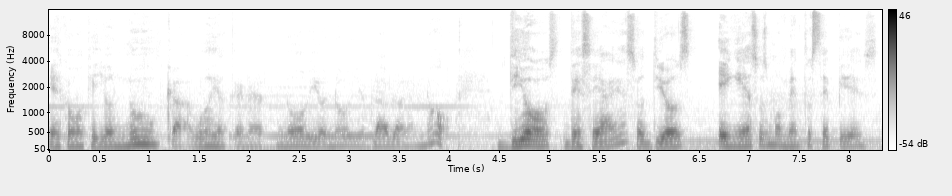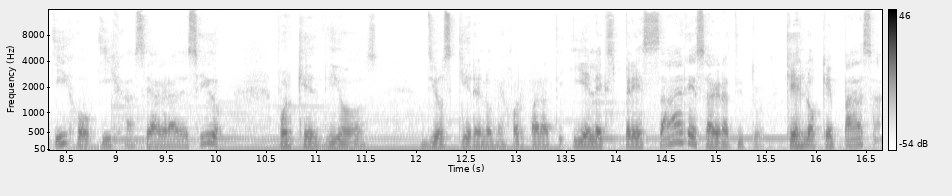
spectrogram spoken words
Es como que yo nunca voy a tener novio, novia, bla, bla, bla. No, Dios desea eso. Dios en esos momentos te pides, hijo, hija, sea agradecido. Porque Dios, Dios quiere lo mejor para ti. Y el expresar esa gratitud, ¿qué es lo que pasa?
